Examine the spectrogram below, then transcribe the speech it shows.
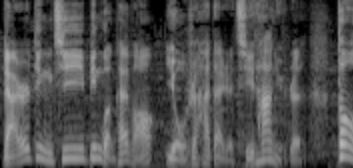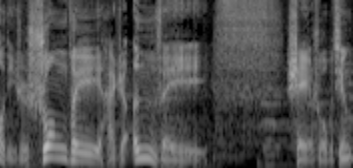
俩人定期宾馆开房，有时还带着其他女人，到底是双飞还是 N 飞，谁也说不清。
